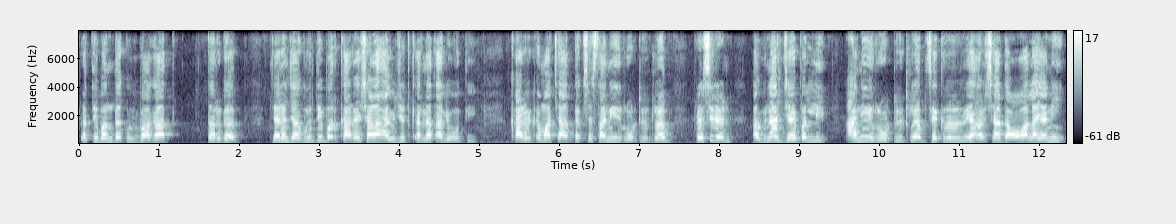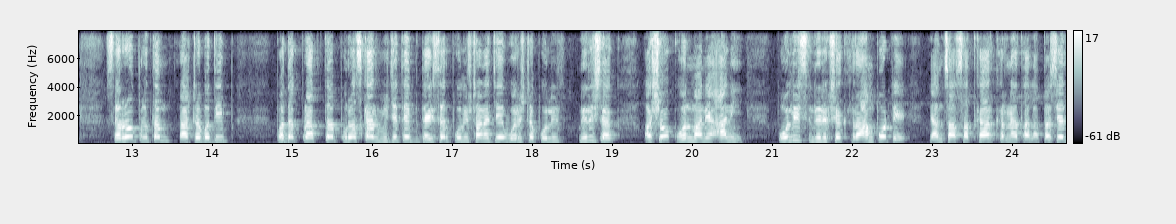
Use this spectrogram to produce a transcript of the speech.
प्रतिबंधक विभागांतर्गत जनजागृतीपर कार्यशाळा आयोजित करण्यात आली होती. कार्यक्रमाच्या अध्यक्षस्थानी rotary club president Avinash Jaipalli आणि rotary club secretary Harsha Dawawala यांनी सर्वप्रथम राष्ट्रपती पदकप्राप्त पुरस्कार विजेते दहिसर पोलीस ठाण्याचे वरिष्ठ पोलीस निरीक्षक अशोक होनमाने आणि पोलीस निरीक्षक राम पोटे यांचा सत्कार करण्यात आला. तसेच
